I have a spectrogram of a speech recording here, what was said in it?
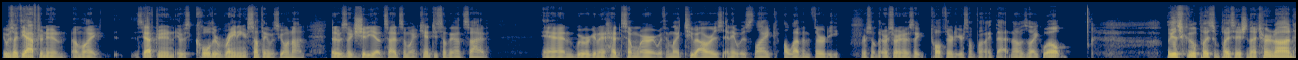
it was like the afternoon. I'm like, it's the afternoon. It was cold or raining or something was going on. That it was like Mhm. shitty outside. So I'm like, I can't do something outside. And we were gonna head somewhere within like two hours, and it was like 11:30 or something. Or sorry, it was like 12:30 or something like that. And I was like, well. I could go play some PlayStation. I turn it on.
